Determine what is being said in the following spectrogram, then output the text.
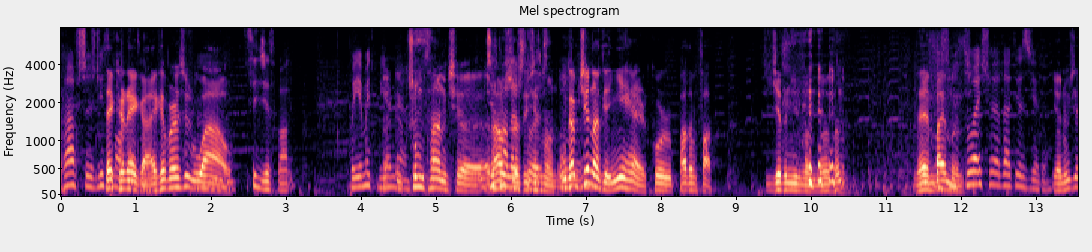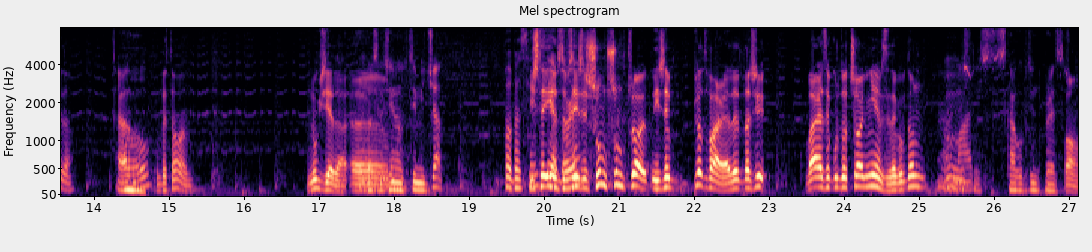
Rrafsh është gjithmonë. Tek Reka, e ke parasysh? Mhm. Wow. Si gjithmonë. Po jemi të mirë ne. Shumë thanë që Rrafsh është gjithmonë. Unë kam mhm. qenë atje një herë kur patëm fat. Që gjetëm një vend, domethënë. Dhe mbaj mend. Thuaj që edhe atje s'gjete. Jo, nuk gjeta. Oh. Betohem. Nuk gjeta. Paska qenë udhëtim i gjatë. Po pas. Ishte jo sepse ishte shumë shumë plot, ishte plot fare, edhe tash varet se kur do të çohen njerëzit, e kupton? Mm. S'ka kuptim të presësh. Po,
